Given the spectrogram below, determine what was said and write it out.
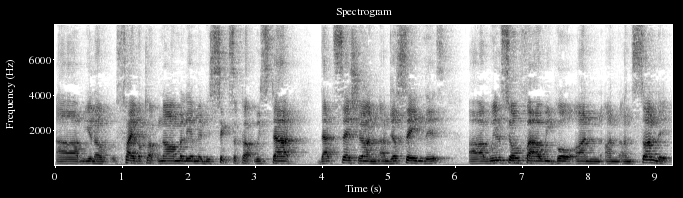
um, you know, five o'clock normally, or maybe six o'clock we start that session. I'm just saying this. Uh, we'll see how far we go on, on, on Sunday.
